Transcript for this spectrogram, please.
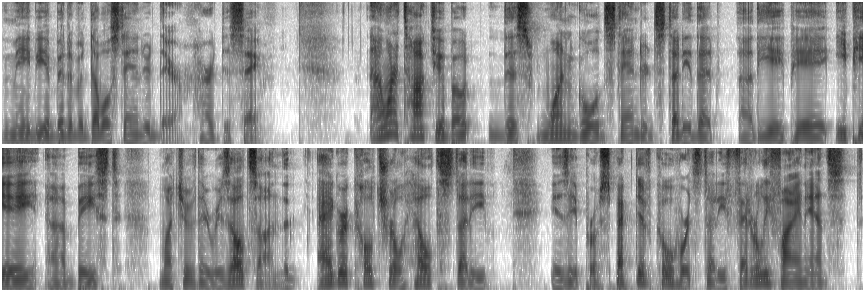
maybe a bit of a double standard there. Hard to say. I want to talk to you about this one gold standard study that uh, the EPA, EPA uh, based much of their results on. The Agricultural Health Study is a prospective cohort study federally financed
